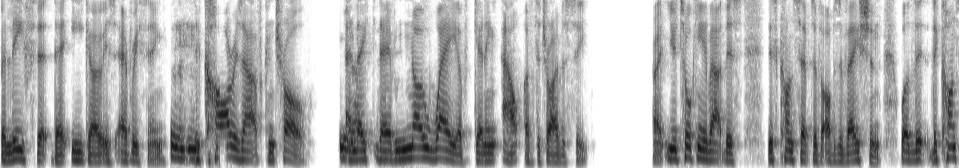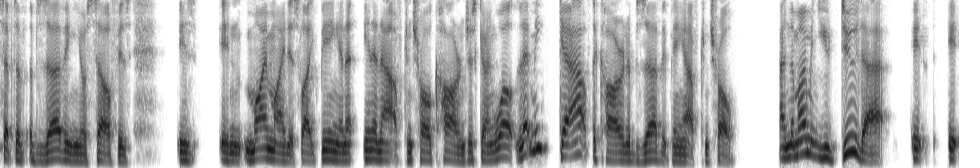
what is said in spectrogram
belief that their ego is everything. Mm-hmm. The car is out of control, yeah. and they they have no way of getting out of the driver's seat. Right? You're talking about this this concept of observation. Well, the, the concept of observing yourself is is in my mind, it's like being in an in and out of control car and just going, well, let me get out of the car and observe it being out of control. And the moment you do that, it it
